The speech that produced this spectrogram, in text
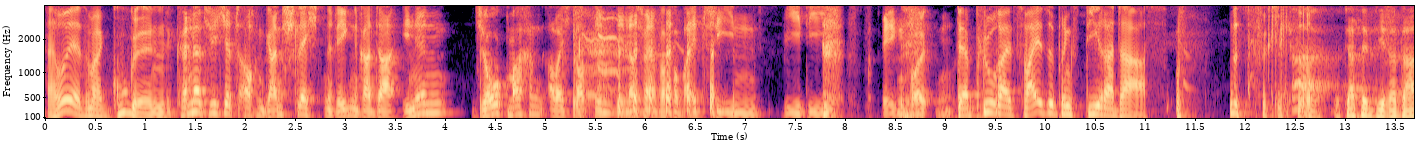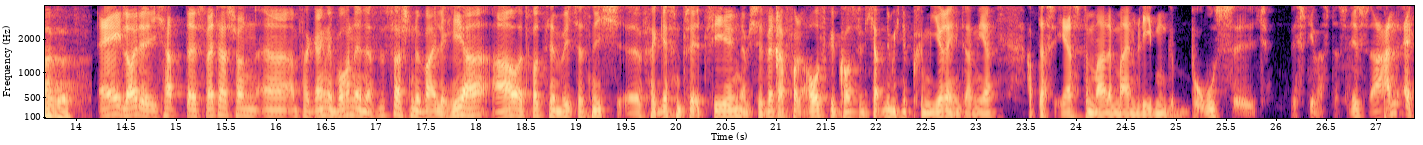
Da muss ich jetzt mal googeln. Wir können natürlich jetzt auch einen ganz schlechten Regenradar innen Joke machen, aber ich glaube, den, den lassen wir einfach vorbeiziehen, wie die Regenwolken. Der Plural 2 ist übrigens die Radars. Das ist wirklich so. Ah, ich dachte die Radare. Ey Leute, ich habe das Wetter schon äh, am vergangenen Wochenende, das ist zwar schon eine Weile her, aber trotzdem will ich das nicht äh, vergessen zu erzählen. Habe ich das Wetter voll ausgekostet. Ich habe nämlich eine Premiere hinter mir, habe das erste Mal in meinem Leben geboselt. Wisst ihr, was das ist? Ah, äh,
